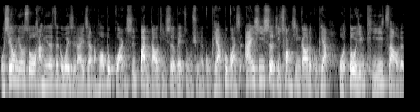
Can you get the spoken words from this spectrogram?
我希望就是说，行情在这个位置来讲的话，不管是半导体设备族群的股票，不管是 IC 设计创新高的股票，我都已经提早的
